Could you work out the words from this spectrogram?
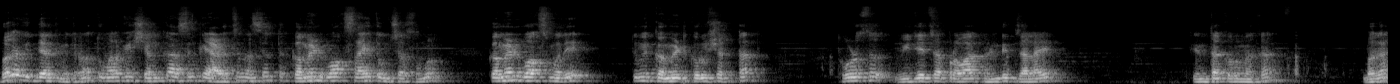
बघा विद्यार्थी मित्रांनो तुम्हाला काही शंका असेल काही अडचण असेल तर कमेंट बॉक्स आहे तुमच्यासमोर कमेंट बॉक्समध्ये तुम्ही कमेंट करू शकतात थोडंसं विजेचा प्रवाह खंडित झाला आहे चिंता करू नका. बघा.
